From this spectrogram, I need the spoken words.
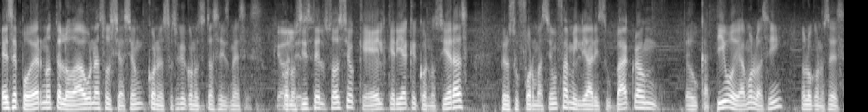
Ese poder no te lo da una asociación con el socio que conociste hace seis meses. Qué Conociste el socio que él quería que conocieras, pero su formación familiar y su background educativo, digámoslo así, no lo conoces.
